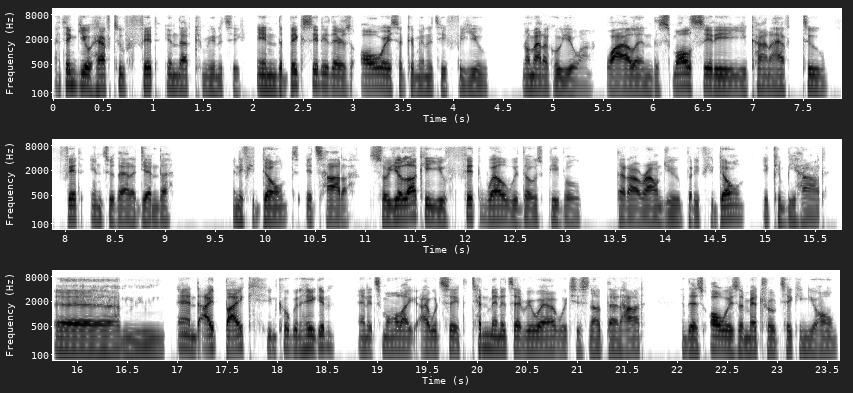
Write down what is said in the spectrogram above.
I think you have to fit in that community. In the big city there's always a community for you no matter who you are. While in the small city you kind of have to fit into that agenda. And if you don't it's harder. So you're lucky you fit well with those people that are around you but if you don't it can be hard. Um, and i bike in copenhagen and it's more like I would say 10 minutes everywhere, which is not that hard. And there's always a metro taking you home.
